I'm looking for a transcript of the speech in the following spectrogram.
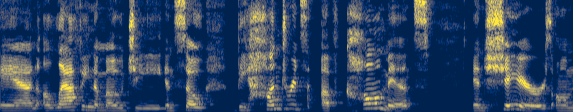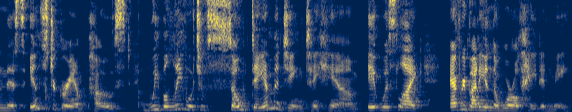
and a laughing emoji and so the hundreds of comments and shares on this Instagram post, we believe, which was so damaging to him. It was like everybody in the world hated me,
